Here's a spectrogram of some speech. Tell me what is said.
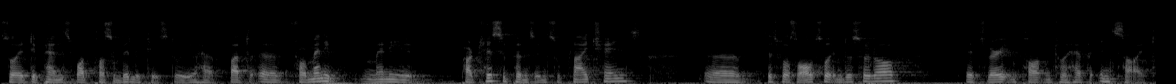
so it depends what possibilities do you have. But uh, for many many participants in supply chains, uh, this was also in Düsseldorf. It's very important to have insight.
